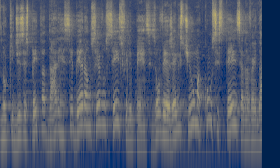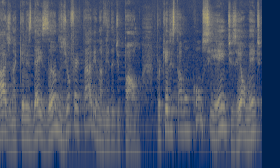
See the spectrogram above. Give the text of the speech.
no que diz respeito a dar e receber, a não ser vocês, filipenses. Ou veja, eles tinham uma consistência, na verdade, naqueles 10 anos de ofertarem na vida de Paulo, porque eles estavam conscientes realmente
